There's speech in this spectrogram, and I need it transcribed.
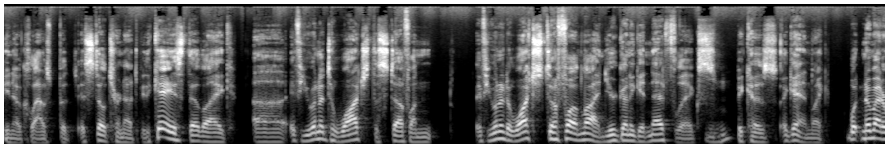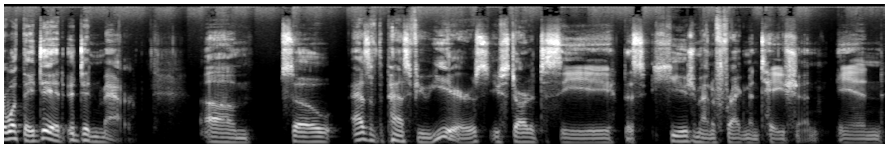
you know, collapse. But it still turned out to be the case that like, uh, if you wanted to watch the stuff on, if you wanted to watch stuff online, you're going to get Netflix Mhm. because again, like, what no matter what they did, it didn't matter. Um, so as of the past few years, you started to see this huge amount of fragmentation in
